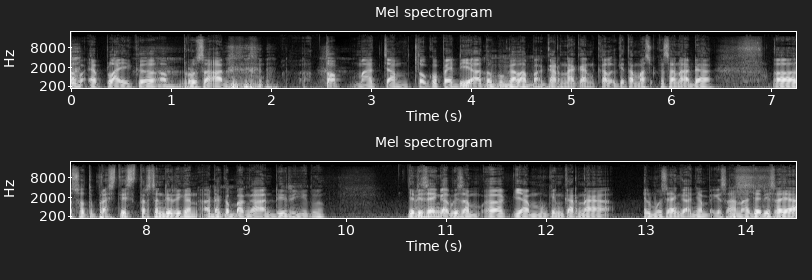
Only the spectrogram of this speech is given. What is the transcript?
apa, apply ke eh, perusahaan top macam Tokopedia atau Bukalapak karena kan kalau kita masuk ke sana ada eh, suatu prestis tersendiri kan ada kebanggaan diri gitu. Jadi saya nggak bisa eh, ya mungkin karena ilmu saya nggak nyampe ke sana jadi saya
